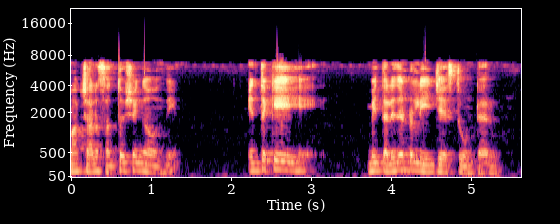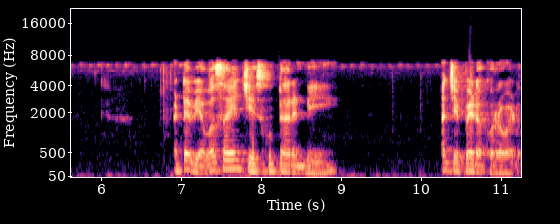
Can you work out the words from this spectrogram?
మాకు చాలా సంతోషంగా ఉంది. ఇంతకీ మీ తల్లిదండ్రులు ఏం చేస్తూ ఉంటారు? అంటే వ్యవసాయం చేసుకుంటారండి అని చెప్పాడు ఆ కుర్రవాడు.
